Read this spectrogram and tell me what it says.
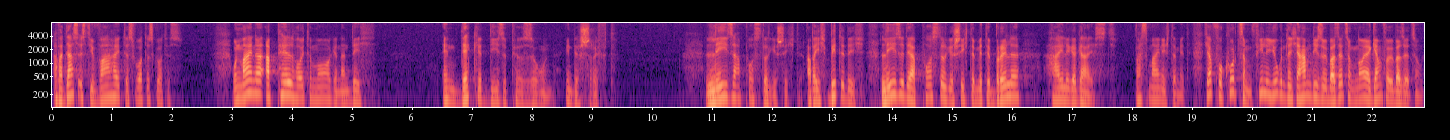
Aber das ist die Wahrheit des Wortes Gottes. Und mein Appell heute Morgen an dich, entdecke diese Person in der Schrift. Lese Apostelgeschichte. Aber ich bitte dich, lese die Apostelgeschichte mit der Brille Heiliger Geist. Was meine ich damit? Ich habe vor kurzem, viele Jugendliche haben diese Übersetzung, neue Genfer Übersetzung.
